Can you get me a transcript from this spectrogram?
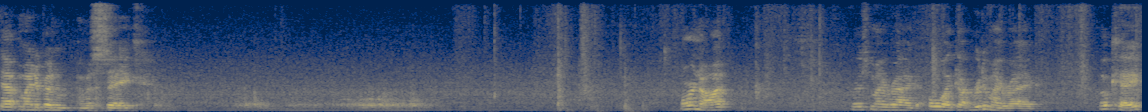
That might have been a mistake. Or not. Where's my rag? Oh, I got rid of my rag. Okay.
